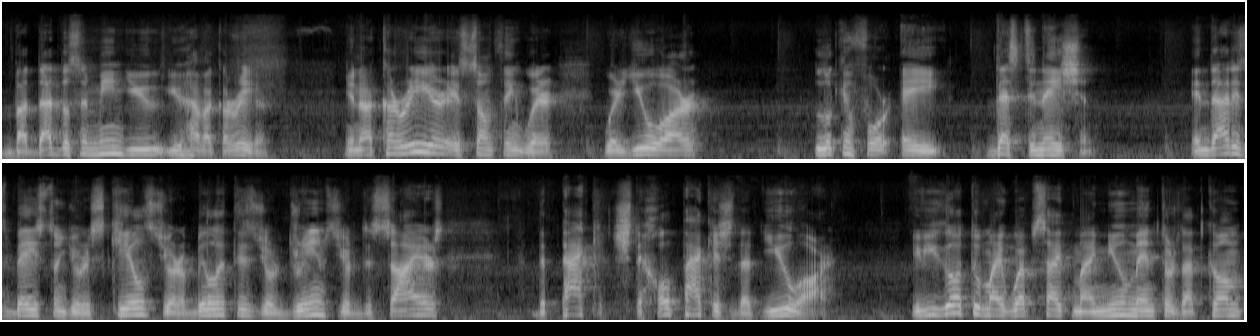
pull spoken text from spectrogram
but that doesn't mean you, you have a career. You know, a career is something where, where you are looking for a destination. And that is based on your skills, your abilities, your dreams, your desires, the package, the whole package that you are. If you go to my website, mynewmentor.com,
